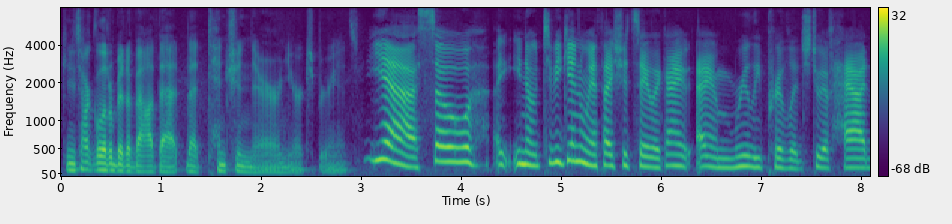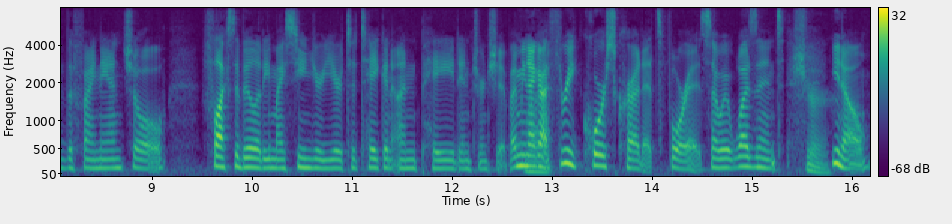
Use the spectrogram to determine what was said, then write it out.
Can you talk a little bit about that that tension there in your experience? Yeah. So, uh, you know, to begin with, I should say, like, I, I am really privileged to have had the financial flexibility my senior year to take an unpaid internship. I mean, I got three course credits for it. So it wasn't, Sure. you know,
